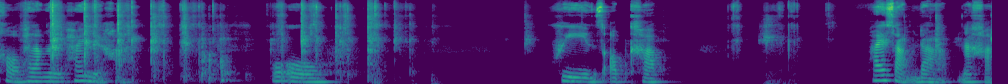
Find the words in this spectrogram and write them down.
ขอพลังงานไพ่หน่อยค่ะ โอโอ Queens of Cup ไพ่สามดาบนะคะ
